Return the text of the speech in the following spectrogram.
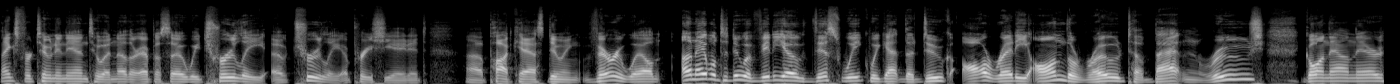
Thanks for tuning in to another episode. We truly, uh, truly appreciate it. Uh, podcast doing very well. Unable to do a video this week. We got the Duke already on the road to Baton Rouge, going down there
